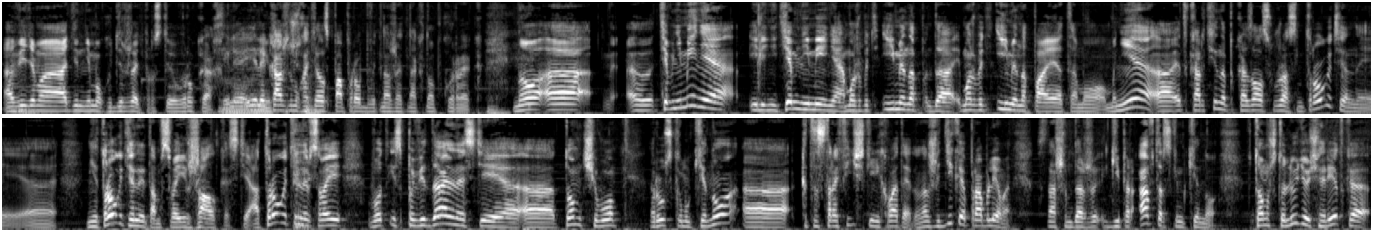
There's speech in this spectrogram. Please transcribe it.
А, видимо, один не мог удержать просто его в руках. Или, Ну, или каждому исключено. хотелось попробовать нажать на кнопку рек. Но, а, э, тем не менее, или не тем не менее, а может быть именно, да, может быть именно поэтому, мне а, эта картина показалась ужасно трогательной. э, не трогательной там в своей жалкости, а трогательной в своей вот исповедальности э, том, чего русскому кино э, катастрофически не хватает. У нас же дикая проблема с нашим даже гиперавторским кино в том, что люди очень редко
